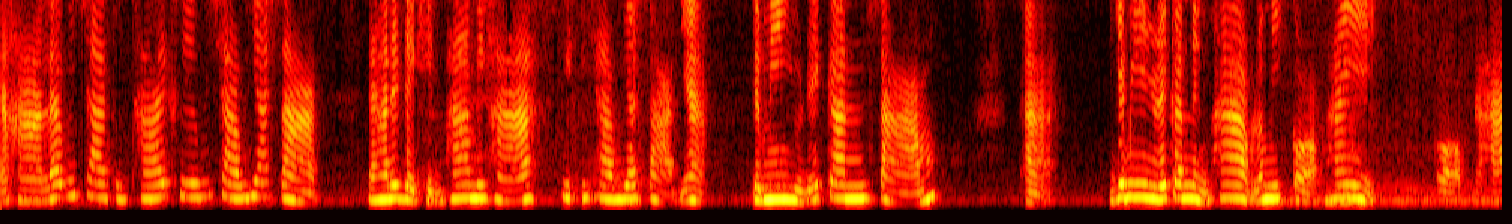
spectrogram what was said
นะคะ และวิชาสุดท้ายคือวิชาวิทยาศาสตร์นะคะเด็กๆเห็นภาพไหมคะ วิชาวิทยาศาสตร์เนี่ยจะมีอยู่ด้วยกัน3อ่าจะมีอยู่ด้วยกันหนึ่งภาพ แล้วมีกรอบให้ กรอบนะคะ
